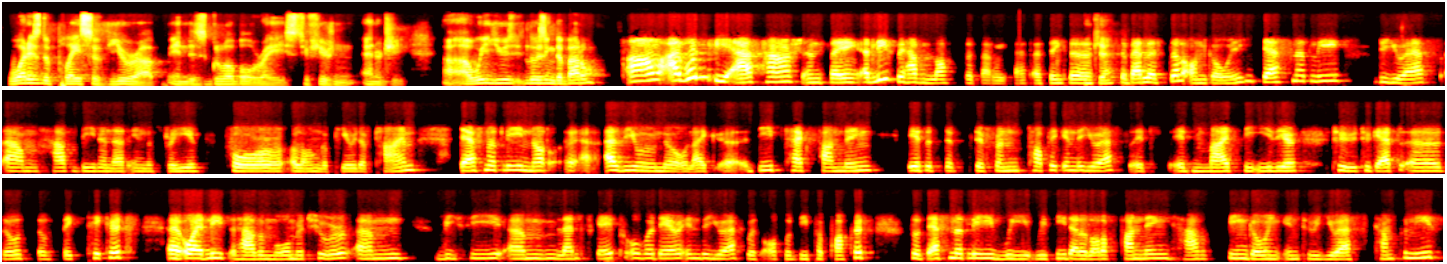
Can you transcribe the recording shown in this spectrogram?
What is the place of Europe in this global race to fusion energy? Uh, are we use, losing the battle? Um, I wouldn't be as harsh in saying at least we haven't lost the battle yet. I think the okay. the battle is still ongoing. Definitely, the US um, has been in that industry for a longer period of time. Definitely not, uh, as you know, like uh, deep tech funding is a different topic in the US. It it might be easier to to get uh, those those big tickets, uh, or at least it has a more mature um, VC um, landscape over there in the US with also deeper pockets. So definitely we, we see that a lot of funding has been going into US companies,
